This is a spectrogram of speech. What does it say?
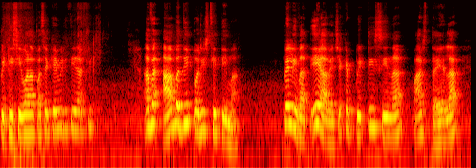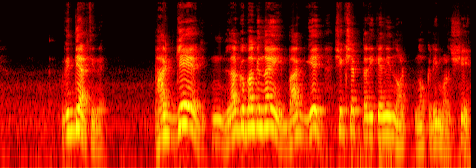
પીટીસીવાળા પાસે કેવી રીતે રાખવી? હવે આ બધી પરિસ્થિતિમાં પહેલી વાત એ આવે છે કે પીટીસીના પાસ થયેલા વિદ્યાર્થીને ભાગ્યે જ, લગભગ નહીં, ભાગ્યે જ શિક્ષક તરીકેની નોકરી મળશે.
